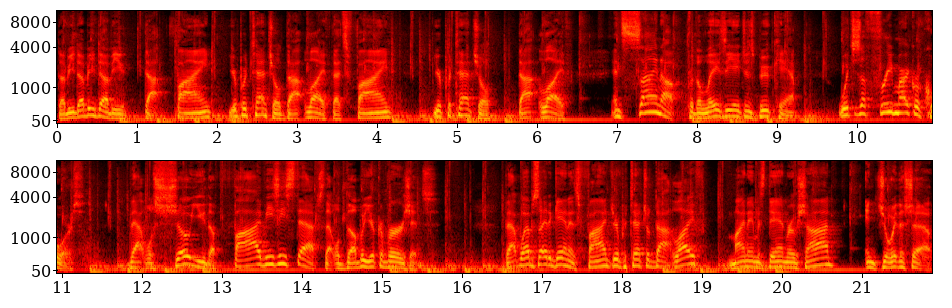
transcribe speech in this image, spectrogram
www.findyourpotential.life. That's findyourpotential.life and sign up for the Lazy Agents Bootcamp, which is a free micro course that will show you the five easy steps that will double your conversions. That website again is findyourpotential.life. My name is Dan Rochon. Enjoy the show.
